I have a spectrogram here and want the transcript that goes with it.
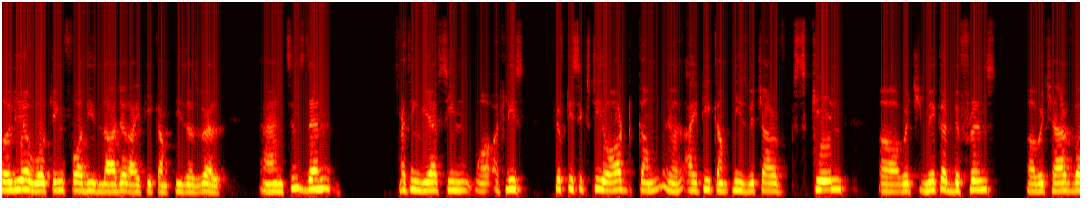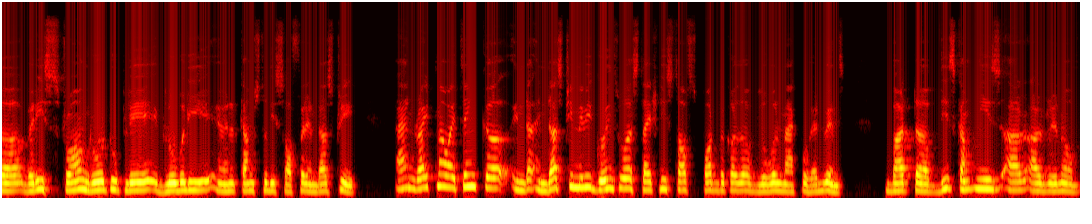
earlier working for these larger IT companies as well. And since then, I think we have seen at least 50, 60 odd com- uh, IT companies which are scale, uh, which make a difference, uh, which have a very strong role to play globally when it comes to the software industry. And right now, I think uh, in the industry may be going through a slightly soft spot because of global macro headwinds. But uh, these companies are, are, you know,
